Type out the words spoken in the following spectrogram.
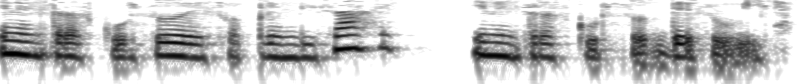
en el transcurso de su aprendizaje y en el transcurso de su vida.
